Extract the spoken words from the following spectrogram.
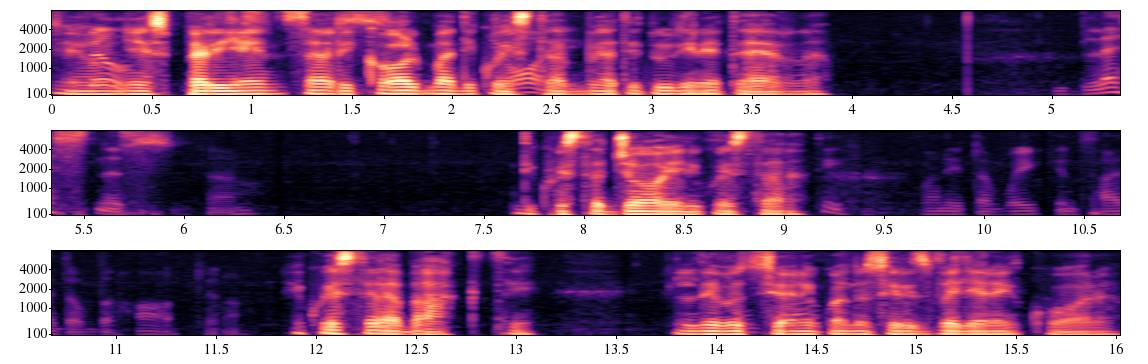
e ogni esperienza ricolma di questa beatitudine eterna, di questa gioia, di questa... E questa è la bhakti, la devozione quando si risveglia nel cuore.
